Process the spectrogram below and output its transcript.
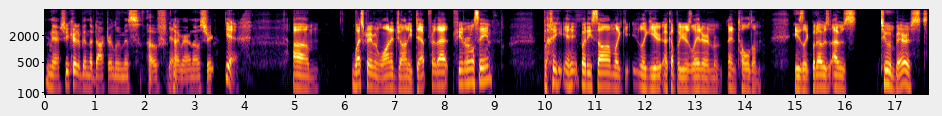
Yeah, she could have been the Doctor Loomis of Yeah. Nightmare on Elm Street. Yeah. Um, Wes Craven wanted Johnny Depp for that funeral scene, but he but he saw him like like year a couple years later and and told him he's like, but I was I was too embarrassed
